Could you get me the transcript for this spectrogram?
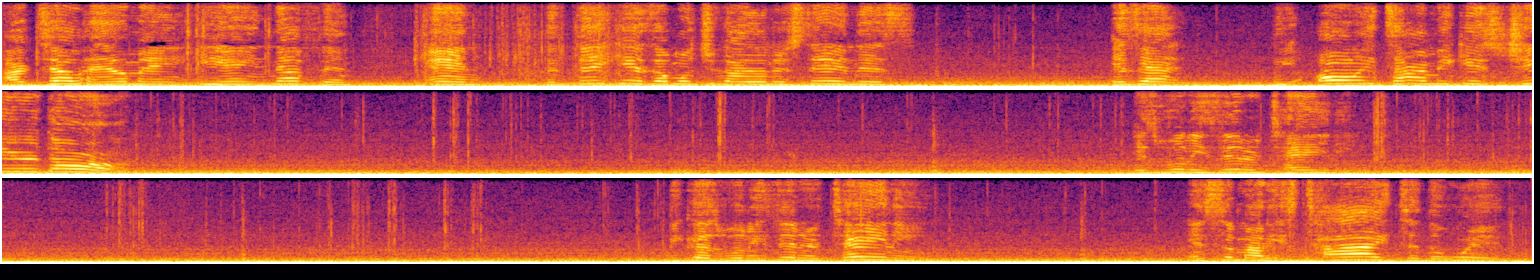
are telling him ain't, he ain't nothing. And the thing is, I want you guys to understand this, is that the only time he gets cheered on is when he's entertaining. Because when he's entertaining and somebody's tied to the win and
